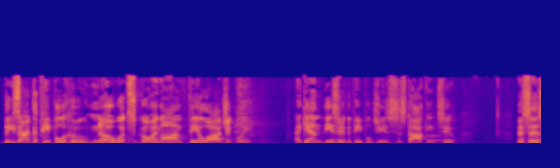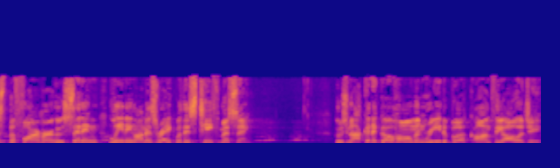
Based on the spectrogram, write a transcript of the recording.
These aren't the people who know what's going on theologically. Again, these are the people Jesus is talking to. This is the farmer who's sitting leaning on his rake with his teeth missing, who's not going to go home and read a book on theology.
